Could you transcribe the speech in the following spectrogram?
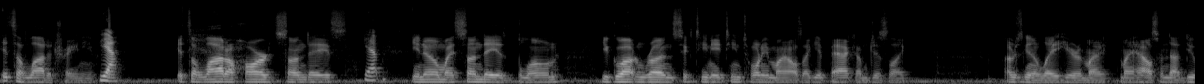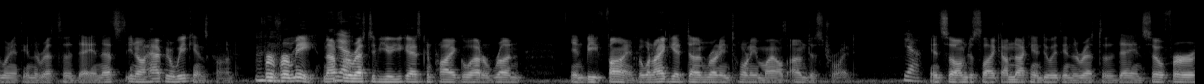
it's a lot of training. Yeah. It's a lot of hard Sundays. Yep. You know, my Sunday is blown. You go out and run 16, 18, 20 miles. I get back, I'm just like, I'm just going to lay here in my, my house and not do anything the rest of the day. And that's, you know, half your weekend's gone. For, for me, not Mm-hmm. Yeah. for the rest of you. You guys can probably go out and run and be fine. But when I get done running 20 miles, I'm destroyed. Yeah. And so I'm just like, I'm not going to do anything the rest of the day. And so for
